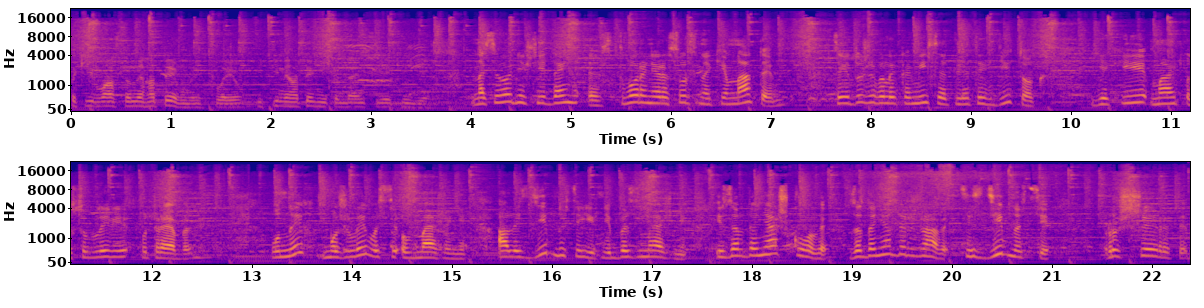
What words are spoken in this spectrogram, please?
такий власне негативний вплив і ті негативні тенденції, які є. На сьогоднішній день е, створення ресурсної кімнати це є дуже велика місія для тих діток, які мають особливі потреби. У них можливості обмежені, але здібності їхні безмежні. І завдання школи, завдання держави ці здібності розширити,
